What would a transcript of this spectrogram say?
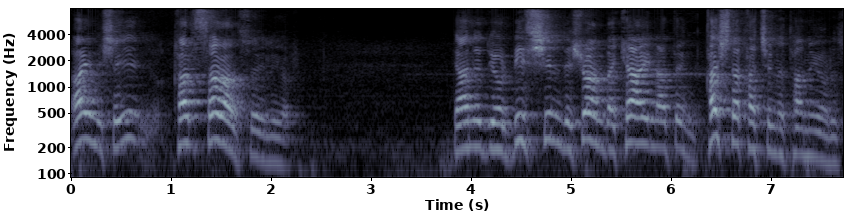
Aynı şeyi Carl Sagan söylüyor. Yani diyor biz şimdi şu anda kainatın kaçta kaçını tanıyoruz?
